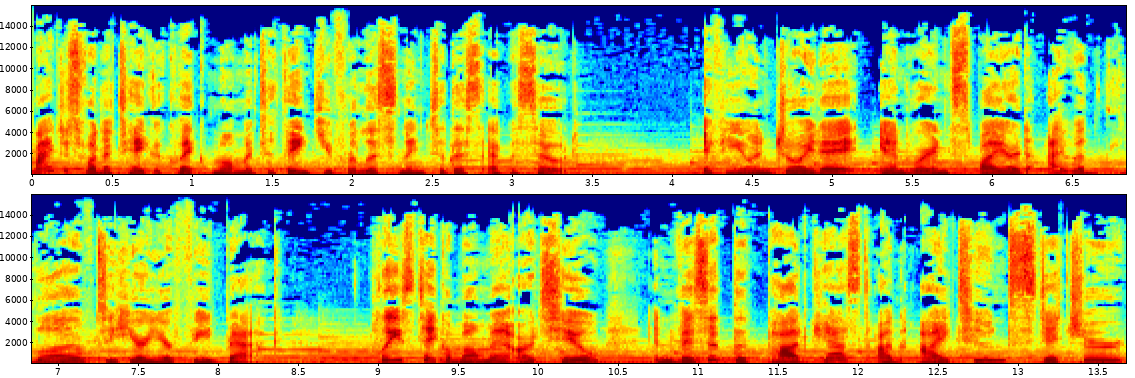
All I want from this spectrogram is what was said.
and I just want to take a quick moment to thank you for listening to this episode. If you enjoyed it and were inspired, I would love to hear your feedback. Please take a moment or two and visit the podcast on iTunes, Stitcher,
